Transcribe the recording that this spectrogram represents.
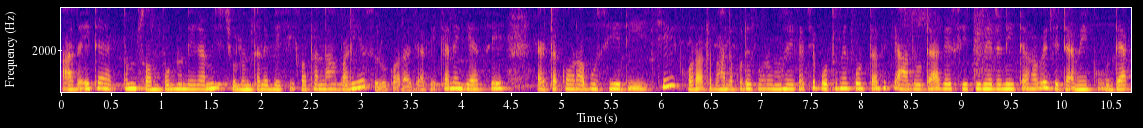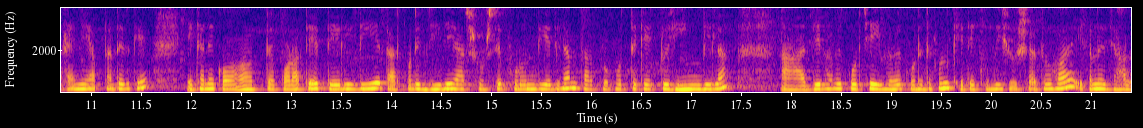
আর এটা একদম সম্পূর্ণ নিরামিষ, চলুন তাহলে বেশি কথা না বাড়িয়ে শুরু করা যাক। এখানে গ্যাসে একটা কড়া বসিয়ে দিয়েছি, কড়াটা ভালো করে গরম হয়ে গেছে। প্রথমে করতে হবে কি, আলুটা আগে সিটি মেরে নিতে হবে, যেটা আমি দেখাইনি আপনাদেরকে। এখানে কড়াতে তেল দিয়ে, তারপরে জিরে আর সর্ষে ফোড়ন দিয়ে দিলাম, তারপর থেকে একটু হিং দিলাম। আর যেভাবে করছি, এইভাবে করে দেখুন, খেতে খুবই সুস্বাদু হয়। এখানে ঝাল,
